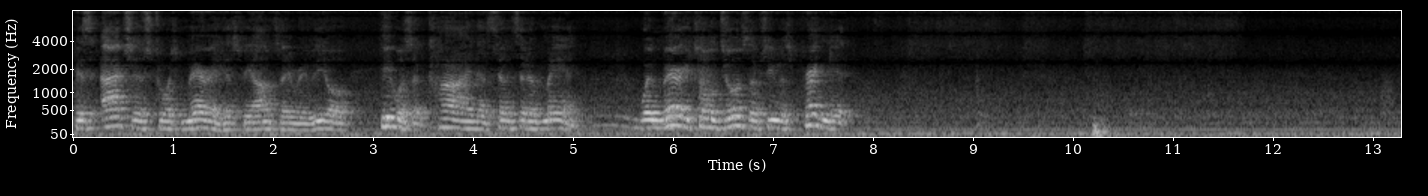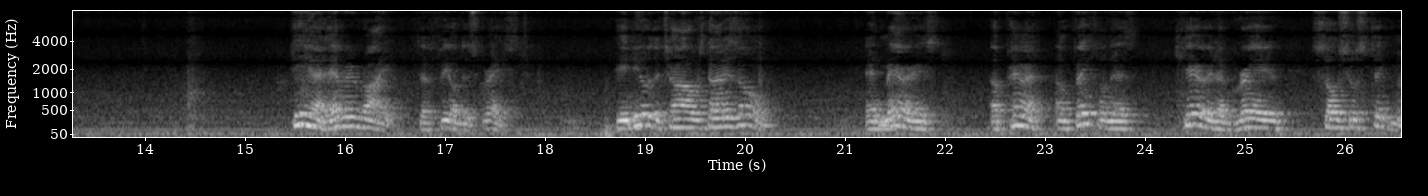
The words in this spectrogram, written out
His actions towards Mary, his fiancee, reveal he was a kind and sensitive man. When Mary told Joseph she was pregnant, he had every right to feel disgraced. He knew the child was not his own. And Mary's apparent unfaithfulness carried a grave social stigma.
